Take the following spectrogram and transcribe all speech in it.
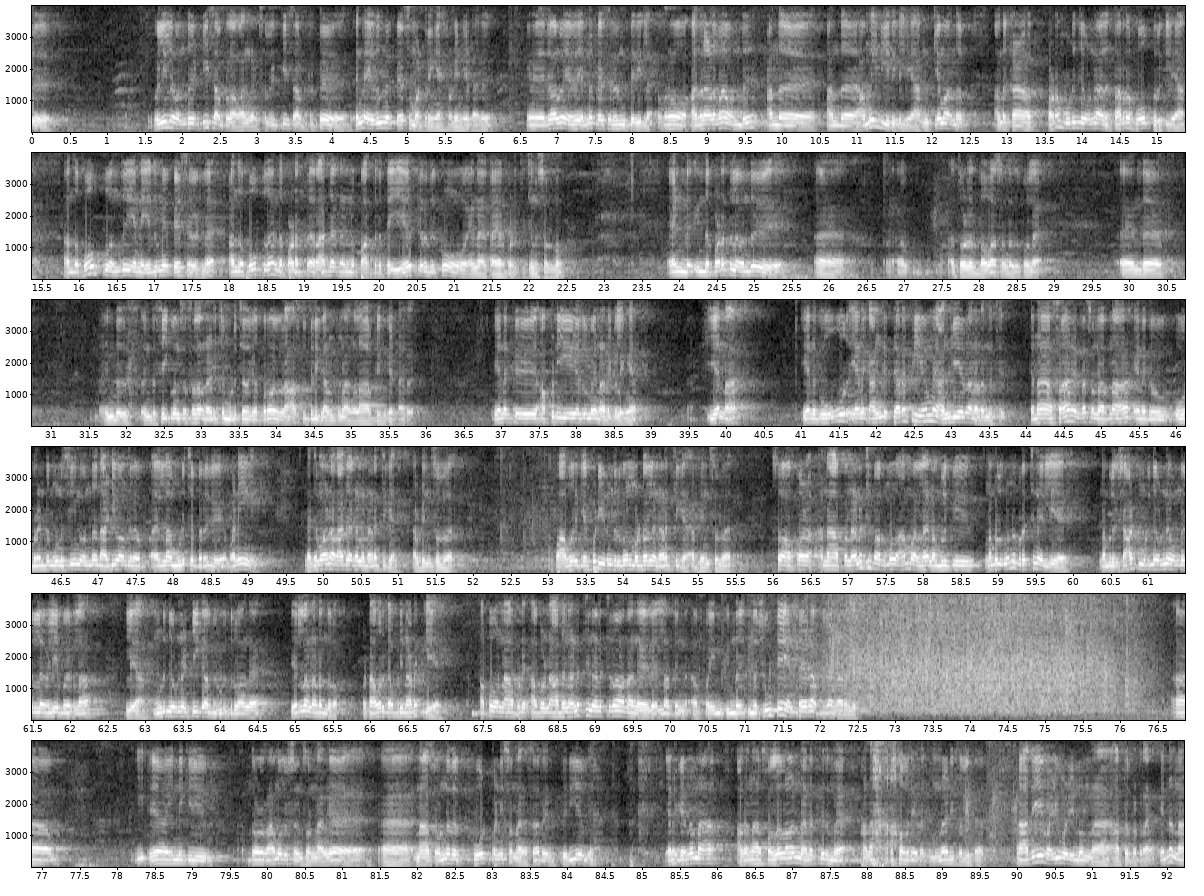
வெளியில் வந்து டீ சாப்பிடலாம் வாங்கன்னு சொல்லி டீ சாப்பிட்டுட்டு என்ன எதுவுமே பேச மாட்டீங்க? அப்படின்னு கேட்டார். எனக்கு நிஜமாலுமே எது என்ன பேசுறதுன்னு தெரியல. அப்புறம் அதனால தான் வந்து அந்த அந்த அமைதி இருக்கு இல்லையா? முக்கியமாக அந்த அந்த க படம் முடிஞ்ச உடனே அது தர்ற ஹோப் இருக்கு இல்லையா? அந்த ஹோப் வந்து என்னை எதுவுமே பேசவில்லை. அந்த ஹோப்பு தான் இந்த படத்தை ராஜா கண்ண பாத்திரத்தை ஏற்கிறதுக்கும் என்னை தயார்படுத்துச்சுன்னு சொல்லணும். அண்ட் இந்த படத்தில் வந்து தொடர் பவா சொன்னது போல் இந்த இந்த இந்த சீக்வன்சஸ் எல்லாம் நடித்து முடிச்சதுக்கப்புறம் இவர் ஆஸ்பத்திரிக்கு அனுப்புனாங்களா அப்படின்னு கேட்டார். எனக்கு அப்படி எதுவுமே நடக்கலைங்க. ஏன்னா எனக்கு ஒவ்வொரு எனக்கு அங்கே தெரப்பியுமே அங்கேயே தான் நடந்துச்சு. ஏன்னா சார் என்ன சொன்னார்னா எனக்கு ஒரு ரெண்டு மூணு சீன் வந்து அந்த அடி வாங்குற எல்லாம் முடித்த பிறகு மணி நிஜமான ராஜா கண்ணை நினச்சிக்க அப்படின்னு சொல்லுவார். அப்போ அவருக்கு எப்படி இருந்திருக்கும்னு முதல்ல நினச்சிக்க அப்படின்னு சொல்லுவார். ஸோ அப்போ நான் அப்போ நினச்சி பார்க்கும்போது ஆமாம்ல நம்மளுக்கு நம்மளுக்கு ஒன்றும் பிரச்சனை இல்லையே. நம்மளுக்கு ஷார்ட் முடிஞ்ச உடனே ஒன்றும் இல்லை வெளியே போயிடலாம் இல்லையா? முடிஞ்ச உடனே டீ காபி கொடுத்துருவாங்க. எல்லாம் நடந்துரும். பட் அவருக்கு அப்படி நடக்கலையே. அப்போது நான் அப்படி அப்போ நான் அதை நினச்சி நினச்சி தான் நாங்கள் இது எல்லாத்தையும் இந்த- இந்த இந்த ஷூட்டே என்டையராக அப்படி தான் நடந்துச்சு. இ- இன்னைக்கு தோழர் ராமகிருஷ்ணன் சொன்னாங்க நான் சொன்னதை கோட் பண்ணி சொன்னாங்க சார். எனக்கு பெரிய எனக்கு என்னன்னா அதை நான் சொல்லலாம்னு நினச்சிருந்தேன். ஆனால் அவர் எனக்கு முன்னாடி சொல்லிட்டார். நான் அதே வழிமொழின்னு நான் ஆசைப்படுறேன். என்னன்னா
